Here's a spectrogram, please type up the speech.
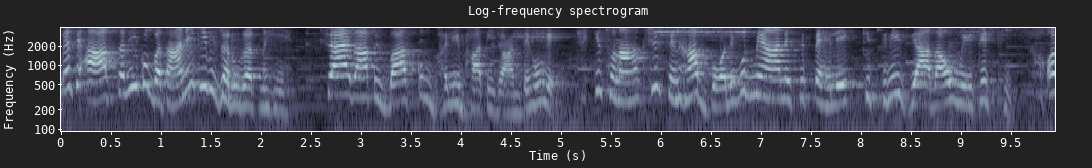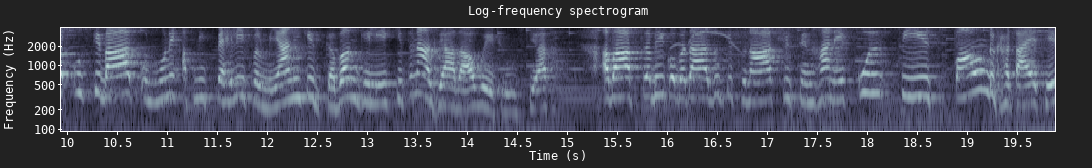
वैसे आप सभी को बताने की भी ज़रूरत नहीं है। शायद आप इस बात को भली भांति जानते होंगे कि सोनाक्षी सिन्हा बॉलीवुड में आने से पहले कितनी ज़्यादा वेटेड थी और उसके बाद उन्होंने अपनी पहली फ़िल्म, यानी कि दबंग के लिए कितना ज़्यादा वेट लूज किया था। अब आप सभी को बता दूँ कि सोनाक्षी सिन्हा ने कुल 30 पाउंड घटाए थे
